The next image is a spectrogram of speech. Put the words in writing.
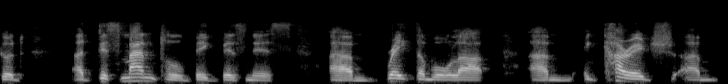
could uh, dismantle big business, um, break them all up, um, encourage um,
